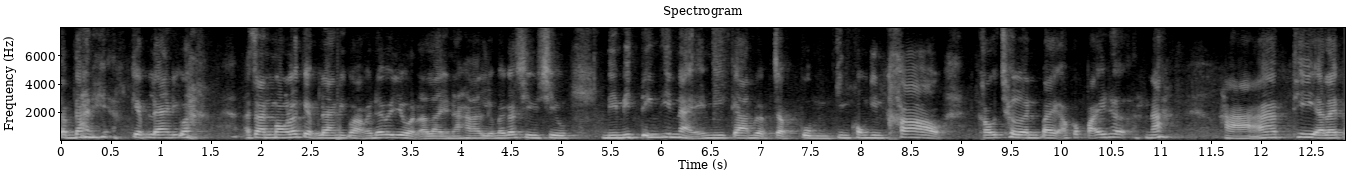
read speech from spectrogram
สัปดาห์นี้เก็บแรงดีกว่า อาจารย์มองแล้วเก็บแรงดีกว่าไม่ได้ประโยชน์อะไรนะคะ หรือไม่ก็ชิวๆมีมิทติ้งที่ไหนมีการแบบจับกลุ่มกินคงกินข้าวเขาเชิญไปเอาก็ไปเถอะนะหาที่อะไรแป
